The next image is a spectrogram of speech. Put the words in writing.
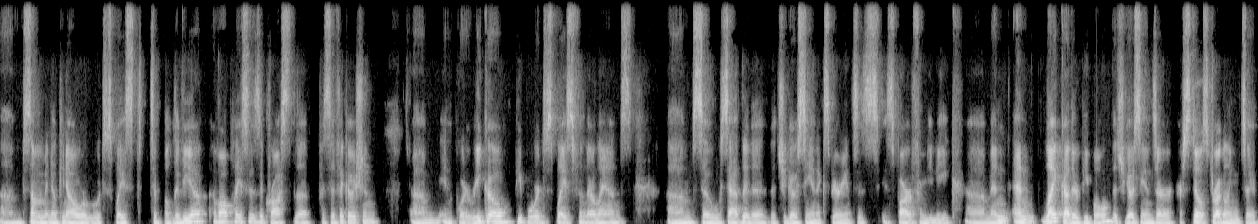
Um, some in Okinawa were, displaced to Bolivia, of all places, across the Pacific Ocean. Um, in Puerto Rico, people were displaced from their lands. Um, so sadly, the the Chagossian experience is is far from unique. Um, and and like other people, the Chagossians are are still struggling to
